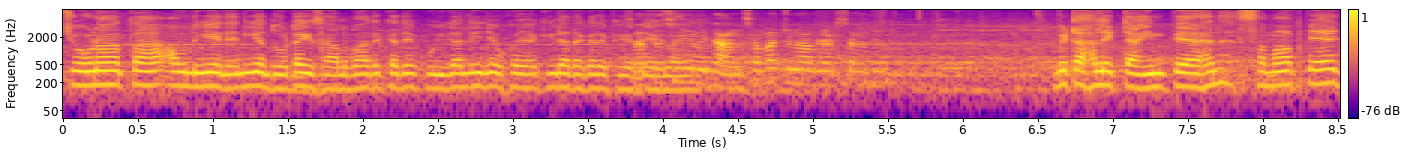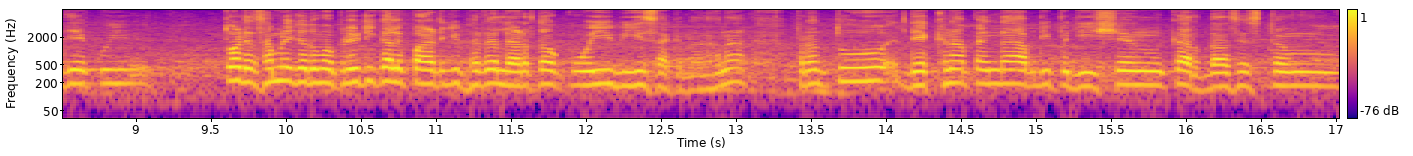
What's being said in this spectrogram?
ਚੋਣਾਂ ਤਾਂ ਆਉਂਦੀਆਂ ਰਹਿੰਦੀਆਂ ਦੋ ਢਾਈ ਸਾਲ ਬਾਅਦ ਕਦੇ ਕੋਈ ਗੱਲ ਨਹੀਂ ਜੇ ਹੋਇਆ ਕੀੜਾ ਤਾਂ ਕਦੇ ਫੇਰ ਦੇਖ ਲਾਂਗੇ। ਤੁਸੀਂ ਵਿਧਾਨ ਸਭਾ ਚੁਣਾਵ ਲੜ ਸਕਦੇ ਹੋ? ਬੇਟਾ ਹਲੇ ਟਾਈਮ ਪਿਆ ਹੈ ਨਾ ਸਮਾਂ ਪਿਆ ਜੇ ਕੋਈ ਤੁਹਾਡੇ ਸਾਹਮਣੇ ਜਦੋਂ ਮੈਂ ਪੋਲੀਟੀਕਲ ਪਾਰਟੀ 'ਚ ਫਿਰਦਾ ਲੜ ਤਾਂ ਕੋਈ ਵੀ ਸਕਦਾ ਹੈ ਨਾ ਪਰੰਤੂ ਦੇਖਣਾ ਪੈਂਦਾ ਆਪਦੀ ਪੋਜੀਸ਼ਨ ਘਰ ਦਾ ਸਿਸਟਮ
